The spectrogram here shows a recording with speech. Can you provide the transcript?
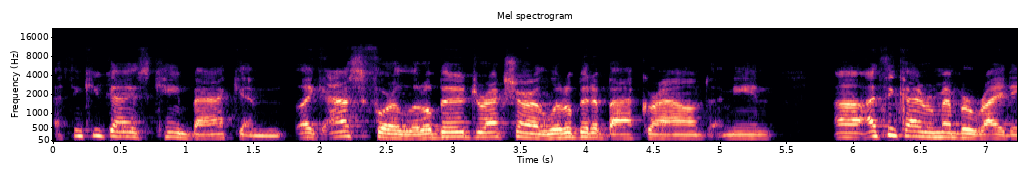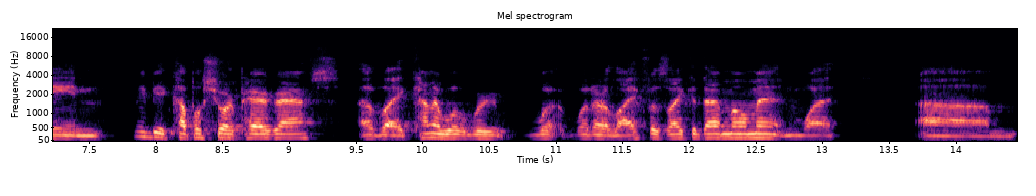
I think you guys came back and like asked for a little bit of direction or a little bit of background. I mean, uh, I think I remember writing maybe a couple short paragraphs of like kind of what we're what what our life was like at that moment and what um,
